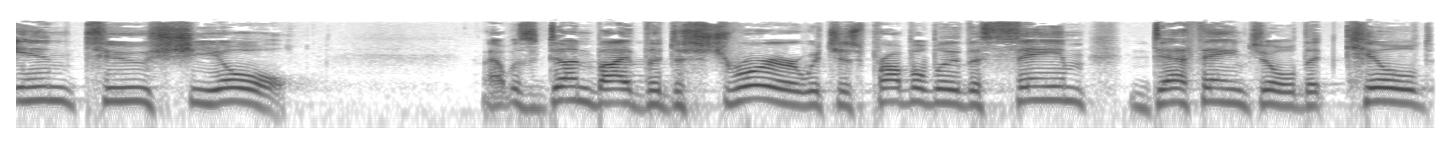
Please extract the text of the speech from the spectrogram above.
into Sheol. That was done by the destroyer, which is probably the same death angel that killed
